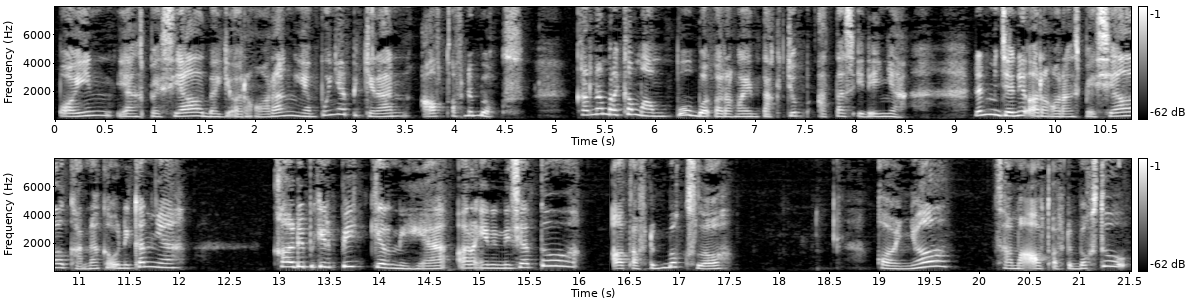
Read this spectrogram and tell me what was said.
poin yang spesial bagi orang-orang yang punya pikiran out of the box karena mereka mampu buat orang lain takjub atas idenya dan menjadi orang-orang spesial karena keunikannya. Kalau dipikir-pikir nih ya, orang Indonesia tuh out of the box loh. Konyol sama out of the box tuh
